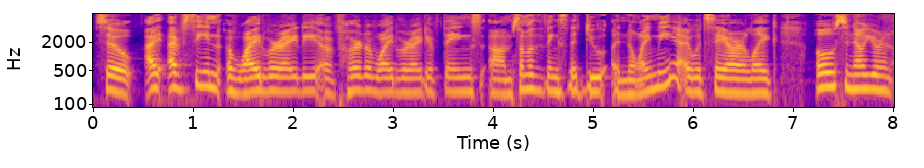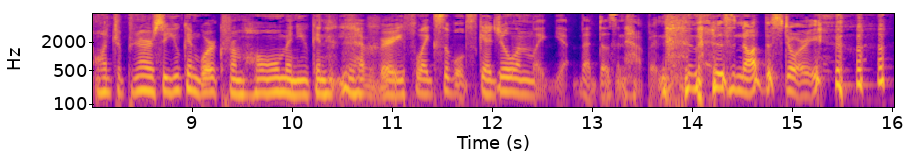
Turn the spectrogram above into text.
So I, have seen a wide variety. I've heard a wide variety of things. Um, some of the things that do annoy me, I would say, are like, oh, so now you're an entrepreneur, so you can work from home and you can you have a very flexible schedule. I'm like, yeah, that doesn't happen. that is not the story.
